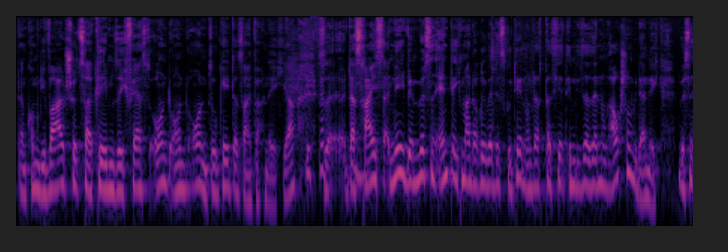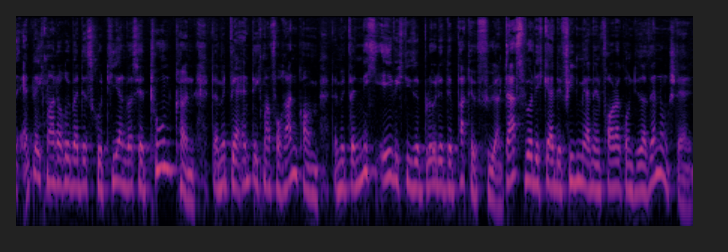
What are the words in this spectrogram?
Dann kommen die Wahlschützer, kleben sich fest und, und, und. So geht das einfach nicht. Ja? Das heißt, nee, wir müssen endlich mal darüber diskutieren und das passiert in dieser Sendung auch schon wieder nicht. Wir müssen endlich mal darüber diskutieren, diskutieren, was wir tun können, damit wir endlich mal vorankommen, damit wir nicht ewig diese blöde Debatte führen. Das würde ich gerne viel mehr in den Vordergrund dieser Sendung stellen.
